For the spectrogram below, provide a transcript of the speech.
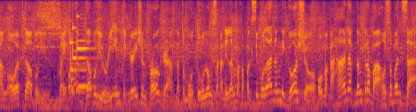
ang OFWs, may OFW Reintegration Program na tumutulong sa kanilang makapagsimula ng negosyo o makahanap ng trabaho sa bansa.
